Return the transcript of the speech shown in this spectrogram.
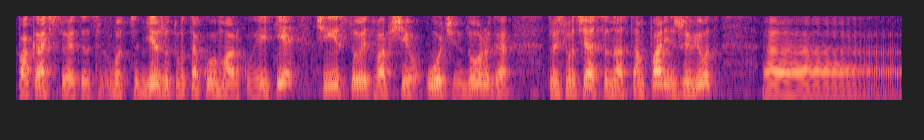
по качеству этот. Вот держат вот такую марку. И те чаи стоят вообще очень дорого. То есть вот сейчас у нас там парень живет, э,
